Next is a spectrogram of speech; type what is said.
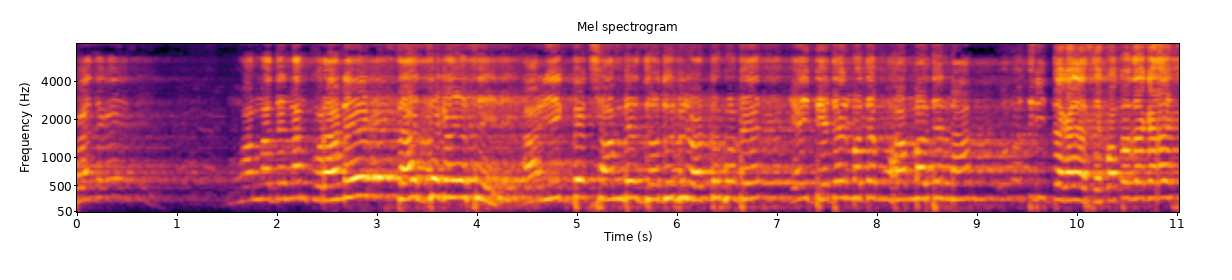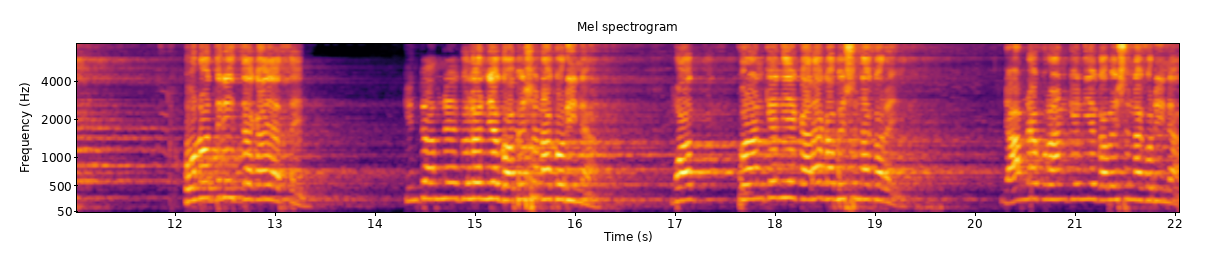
কয় জায়গায় মুহাম্মাদের নাম কোরআনে সাত জায়গায় আছে। আর ঋগ্বেদ সামবেদ যদুর্বেদ অর্থপ্রবেদ এই বেদের মধ্যে মুহাম্মাদের নাম উনত্রিশ জায়গায় আছে। কত জায়গায়? উনত্রিশ জায়গায় আছে। কিন্তু আমরা এগুলো নিয়ে গবেষণা করি না। মত কোরআনকে নিয়ে কারা গবেষণা করে? আমরা কোরআনকে নিয়ে গবেষণা করি না।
